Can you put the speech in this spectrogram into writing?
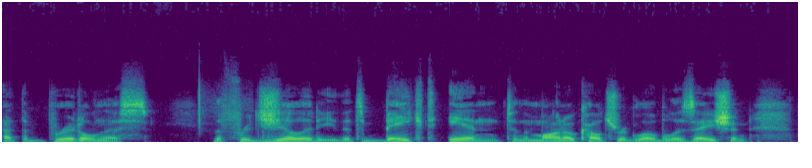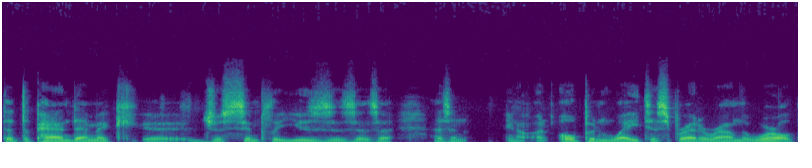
at the brittleness, the fragility that's baked into the monoculture globalization that the pandemic uh, just simply uses as a as an you know an open way to spread around the world,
